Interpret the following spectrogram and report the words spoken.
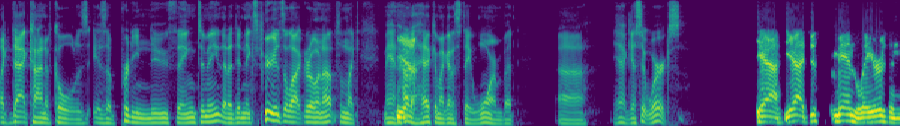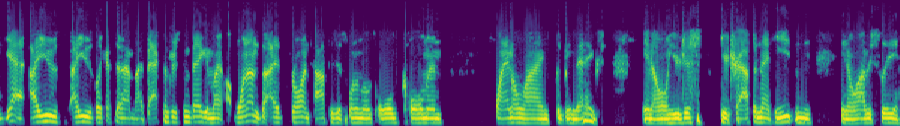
like that kind of cold is is a pretty new thing to me that I didn't experience a lot growing up. So I'm like, man, yeah. how the heck am I going to stay warm? But uh, yeah, I guess it works. Yeah, yeah, just man layers and yeah, I use I use like I said on my backcountry sleeping bag and my one on I throw on top is just one of those old Coleman flannel line sleeping bags. You know, you're just you're trapping that heat and you know obviously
